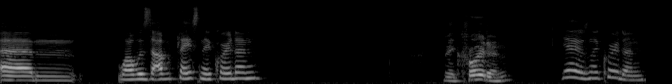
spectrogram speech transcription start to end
Um, what was the other place near Croydon? Near Croydon, Yeah, it was near Croydon.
